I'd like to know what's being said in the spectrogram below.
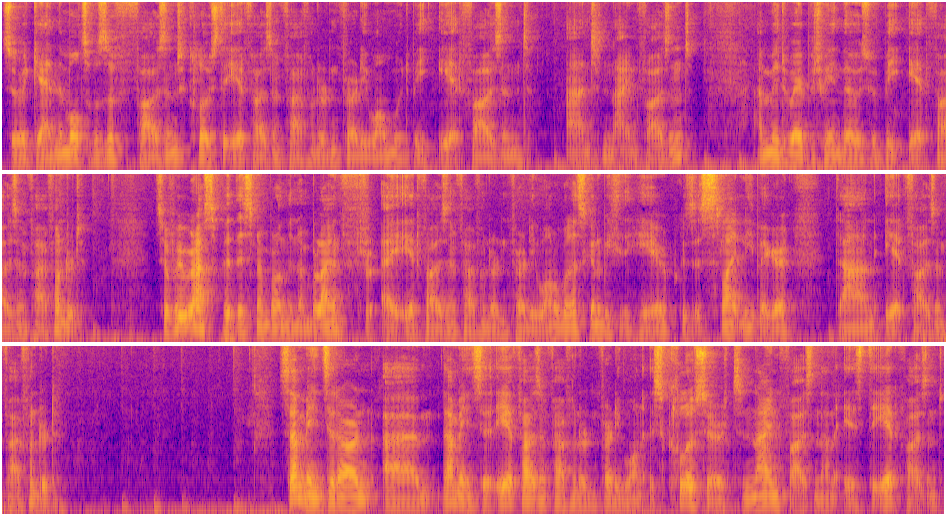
So again, the multiples of 1,000 close to 8,531 would be 8,000 and 9,000. And midway between those would be 8,500. So if we were asked to put this number on the number line, uh, 8,531, well, it's going to be here because it's slightly bigger than 8,500. So that means that our um, that means that 8,531 is closer to 9,000 than it is to 8,000.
